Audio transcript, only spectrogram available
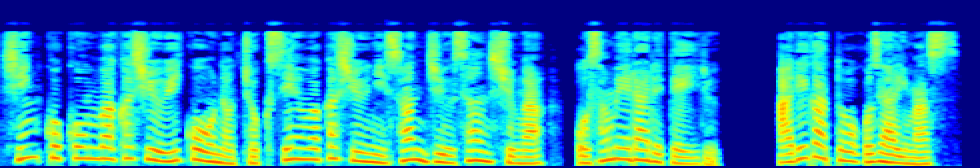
新古今和歌集以降の直線和歌集に33種が収められている。ありがとうございます。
